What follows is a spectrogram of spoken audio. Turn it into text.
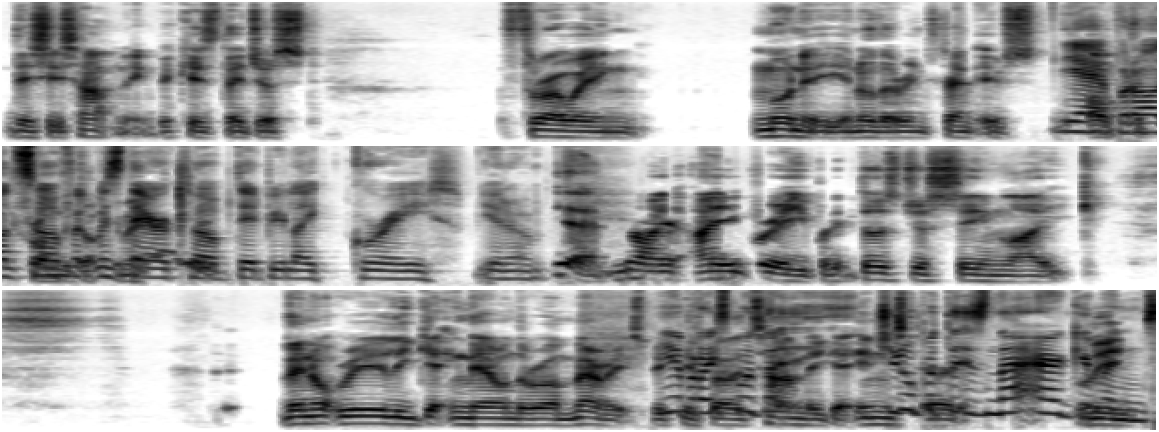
this is happening because they're just throwing money and other incentives. yeah, but the- also if it was their club, they'd be like, great, you know. Yeah, no, I, I agree, but it does just seem like they're not really getting there on their own merits because yeah, by the time that, they get into you know, but isn't that argument?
